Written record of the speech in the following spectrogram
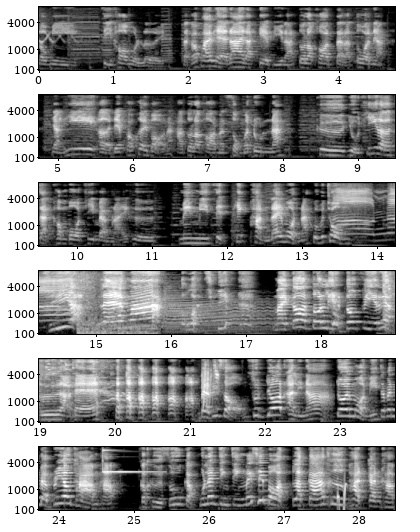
เรามีสีทองหมดเลย แต่ก็พ่ายแพ้ได้นะเกมนี้นะ ตัวละครแต่ละตัวเนี่ย อย่างที่เออเดฟเขาเคยบอกนะครับ ตัวละครมันส่งมาดุลนะ คืออยู่ที่เราจัดคอมโบทีมแบบไหนคือมันมีสิทธิ์พลิกผันได้หมดนะคุณผู้ชมเชี่ยแรงมาก ตัวเชี่ย ไม่ก็ตัวเหรียญตัวฟรีเนี่ยเออแพ้แบบที่ 2 สุดยอดอารีนาโดยโหมดนี้จะเป็นแบบเรียลไทม์ครับ ก็คือสู้กับผู้เล่นจริง ๆ ไม่ใช่บอทหลักการคือผัดกันครับ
